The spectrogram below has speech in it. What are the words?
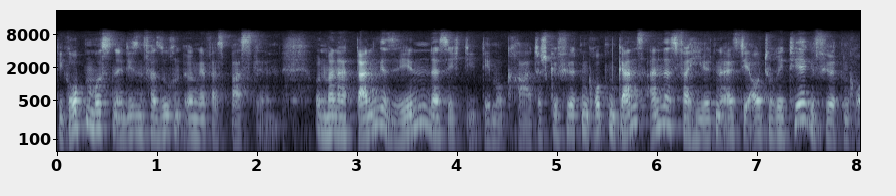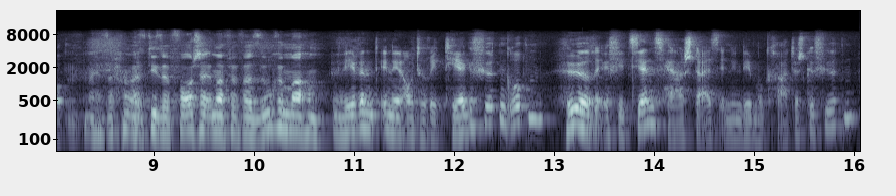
Die Gruppen mussten in diesen Versuchen irgendetwas basteln. Und man hat dann gesehen, dass sich die demokratisch geführten Gruppen ganz anders verhielten als die autoritär geführten Gruppen. Also, was diese Forscher immer für Versuche machen. Während in den autoritär geführten Gruppen höhere Effizienz herrschte als in den demokratisch geführten,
